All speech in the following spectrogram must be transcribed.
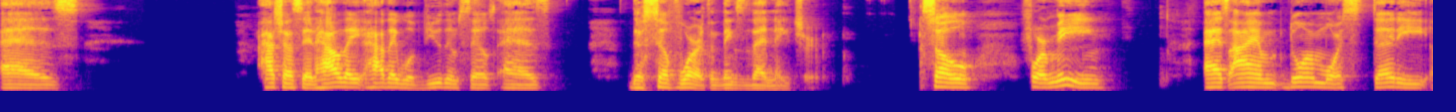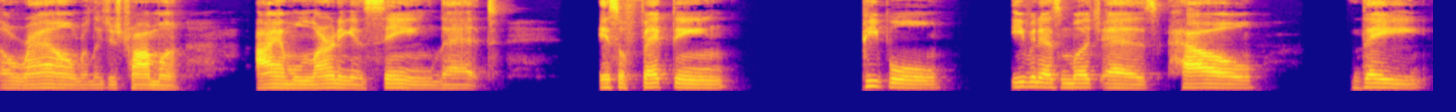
as how should I say it, how they how they will view themselves as their self worth and things of that nature. So for me, as I am doing more study around religious trauma, I am learning and seeing that it's affecting people even as much as how they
